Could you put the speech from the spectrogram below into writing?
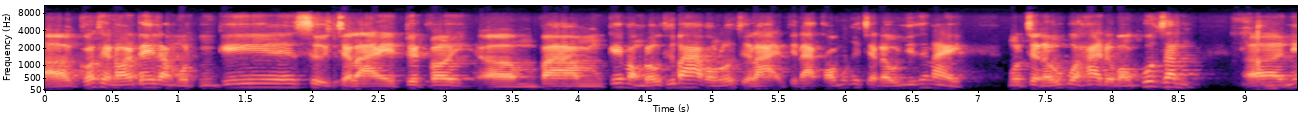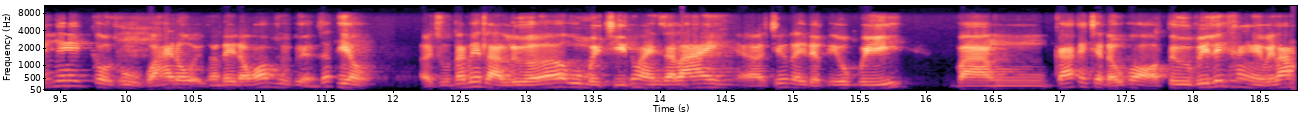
Ờ, có thể nói đây là một cái sự trở lại tuyệt vời. À, và cái vòng đấu thứ ba vòng đấu trở lại thì đã có một cái trận đấu như thế này một trận đấu của hai đội bóng quốc dân. À, những cái cầu thủ của hai đội gần đây đóng góp cho tuyển rất nhiều. À, chúng ta biết là lứa U19 Hoàng Gia Lai à, trước đây được yêu quý và các cái trận đấu của họ từ V-League 2015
